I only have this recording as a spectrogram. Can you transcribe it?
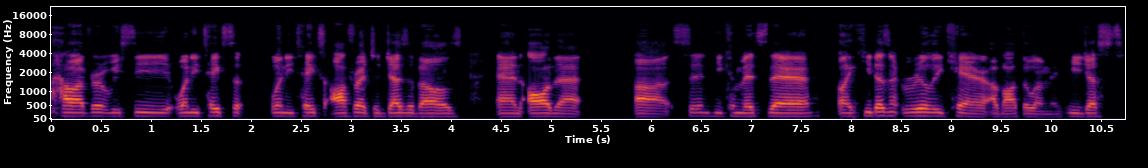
however, we see when he takes when he takes Offred to Jezebel's and all that uh, sin he commits there, like he doesn't really care about the women. He just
